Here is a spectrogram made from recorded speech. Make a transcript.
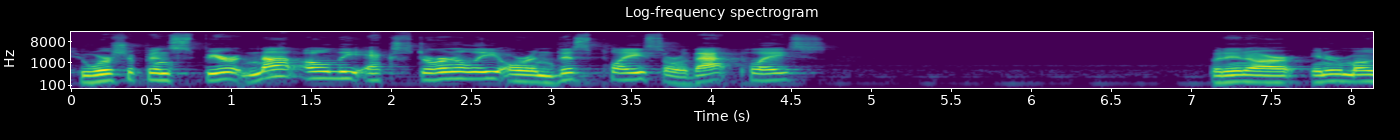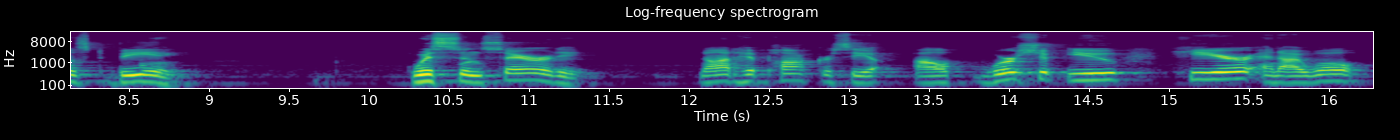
To worship in spirit, not only externally or in this place or that place, but in our innermost being, with sincerity, not hypocrisy. I'll worship you here and I will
